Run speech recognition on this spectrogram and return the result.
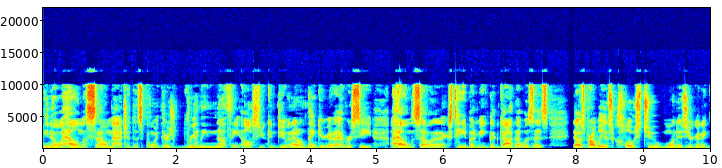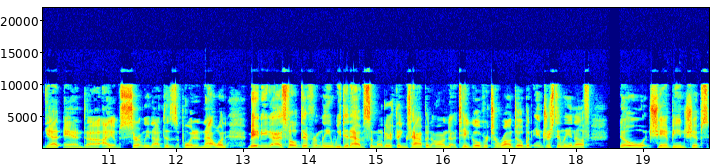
you know, a Hell in a Cell match at this point. There's really nothing else you can do, and I don't think you're gonna ever see a Hell in a Cell in NXT. But I mean, good God, that was as that was probably as close to one as you're gonna get, and uh, I am certainly not disappointed in that one. Maybe you guys felt differently. We did have some other things happen on Takeover Toronto, but interestingly enough, no championships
